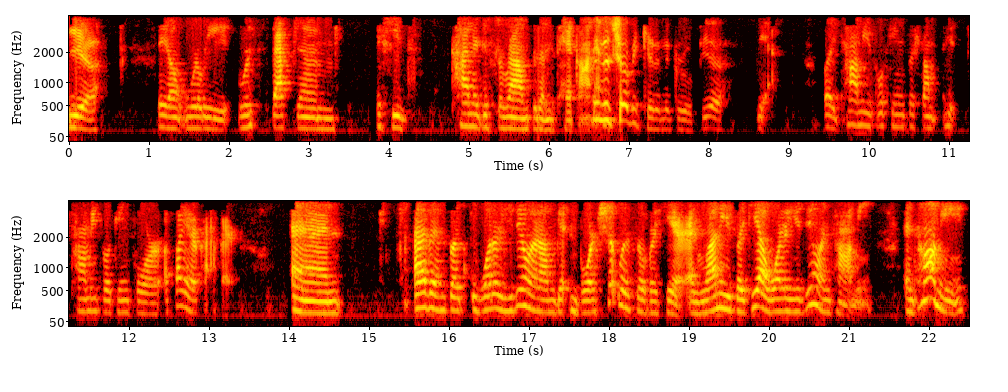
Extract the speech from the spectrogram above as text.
Yeah. They don't really respect him if he's kind of just around for them to pick on He's him. a chubby kid in the group, yeah. Yeah. Like Tommy's looking for some. Tommy's looking for a firecracker, and Evan's like, "What are you doing? I'm getting bored shitless over here." And Lenny's like, "Yeah, what are you doing, Tommy?" And Tommy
